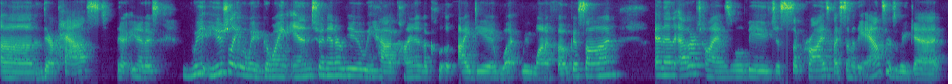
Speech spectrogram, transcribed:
um, their past. There, you know, there's we usually when we're going into an interview, we have kind of a cl- idea what we want to focus on. And then other times we'll be just surprised by some of the answers we get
